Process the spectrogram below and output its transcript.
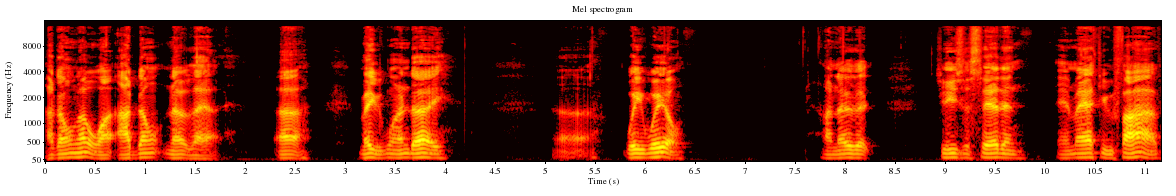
I don't know why. I don't know that. Uh, maybe one day uh, we will. I know that Jesus said in, in Matthew 5,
